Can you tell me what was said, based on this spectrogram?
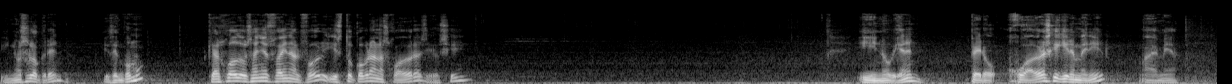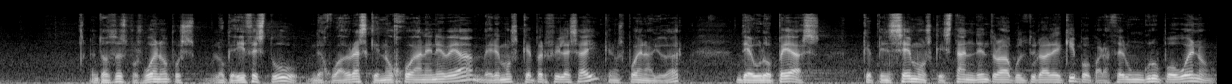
Y no se lo creen. Dicen, ¿cómo? ¿Que has jugado dos años Final Four y esto cobran las jugadoras? Y yo, sí. Y no vienen. Pero jugadoras que quieren venir, madre mía. Entonces, pues bueno, pues lo que dices tú, de jugadoras que no juegan en NBA, veremos qué perfiles hay que nos pueden ayudar. De europeas que pensemos que están dentro de la cultura del equipo para hacer un grupo bueno,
